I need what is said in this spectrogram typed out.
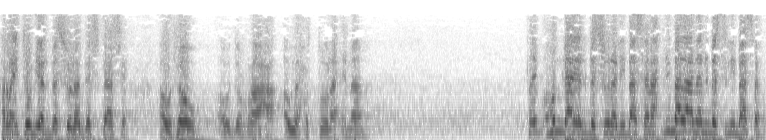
هل رأيتهم يلبسون دشتاشة أو ثوب أو دراعة أو يحطون حمام؟ طيب هم لا يلبسون لباسنا لما لا نلبس لباسهم؟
